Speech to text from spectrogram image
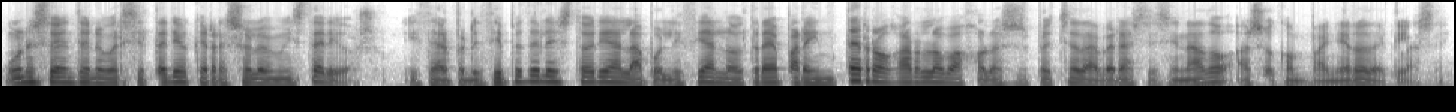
un estudiante universitario que resuelve misterios. Dice, al principio de la historia, la policía lo trae para interrogarlo bajo la sospecha de haber asesinado a su compañero de clase.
